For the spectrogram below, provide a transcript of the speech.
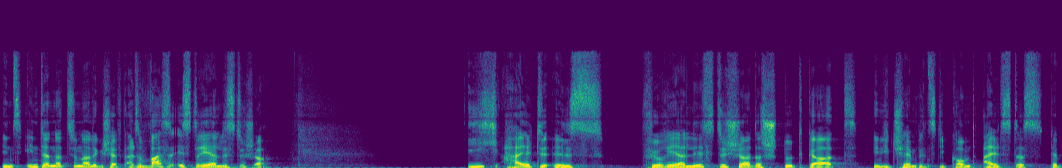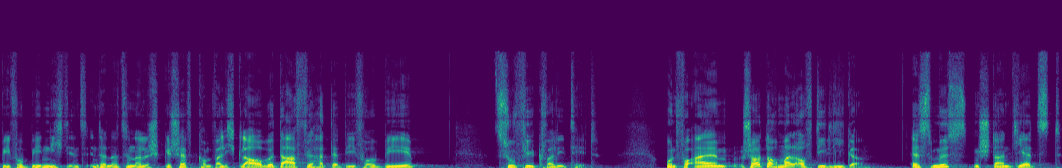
ins internationale Geschäft. Also was ist realistischer? Ich halte es für realistischer, dass Stuttgart in die Champions League kommt, als dass der BVB nicht ins internationale Geschäft kommt, weil ich glaube, dafür hat der BVB zu viel Qualität. Und vor allem, schaut doch mal auf die Liga. Es müssten Stand jetzt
